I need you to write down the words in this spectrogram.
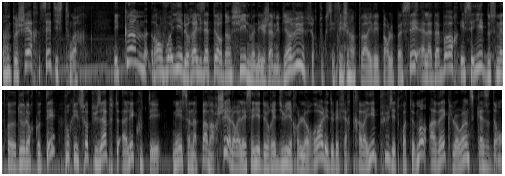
un peu cher cette histoire. Et comme renvoyer le réalisateur d'un film n'est jamais bien vu, surtout que c'est déjà un peu arrivé par le passé, elle a d'abord essayé de se mettre de leur côté pour qu'ils soient plus aptes à l'écouter. Mais ça n'a pas marché, alors elle a essayé de réduire leur rôle et de les faire travailler plus étroitement avec Lawrence Kasdan.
